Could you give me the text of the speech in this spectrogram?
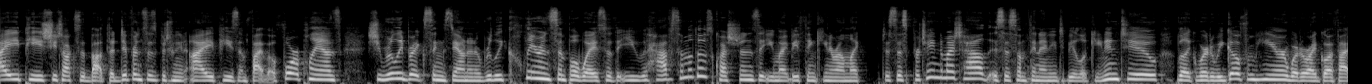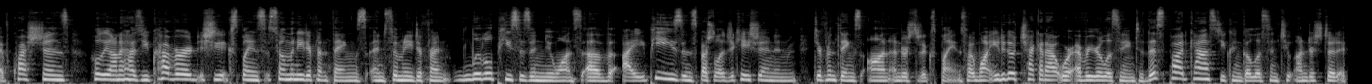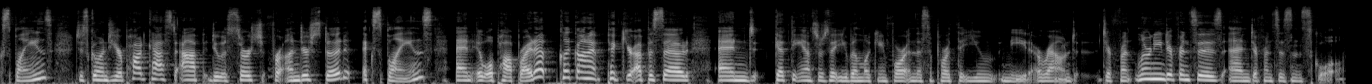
IEPs, she talks about the differences between IEPs and 504 plans. She really breaks things down in a really clear and simple way so that you have some of those questions that you might be thinking around like, does this pertain to my child? Is this something I need to be looking into? Like, where do we go from here? Where do I go if I have questions? Juliana has you covered. She explains so many different things and so many different little pieces and nuance of IEPs and special education and different things on Understood Explains. So I want you to go check it out wherever you're listening to this podcast. You can go listen to Understood Explains. Just go into your podcast app, do a search for Understood Explains, and it will pop right up. Click on it, pick your episode, and get the answers that you've been looking for and the support that you need around different learning differences and differences in school.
